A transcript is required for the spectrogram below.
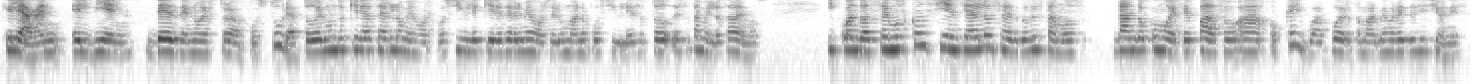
que le hagan el bien desde nuestra postura. Todo el mundo quiere hacer lo mejor posible, quiere ser el mejor ser humano posible, eso, todo, eso también lo sabemos. Y cuando hacemos conciencia de los sesgos, estamos dando como ese paso a, ok, voy a poder tomar mejores decisiones.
